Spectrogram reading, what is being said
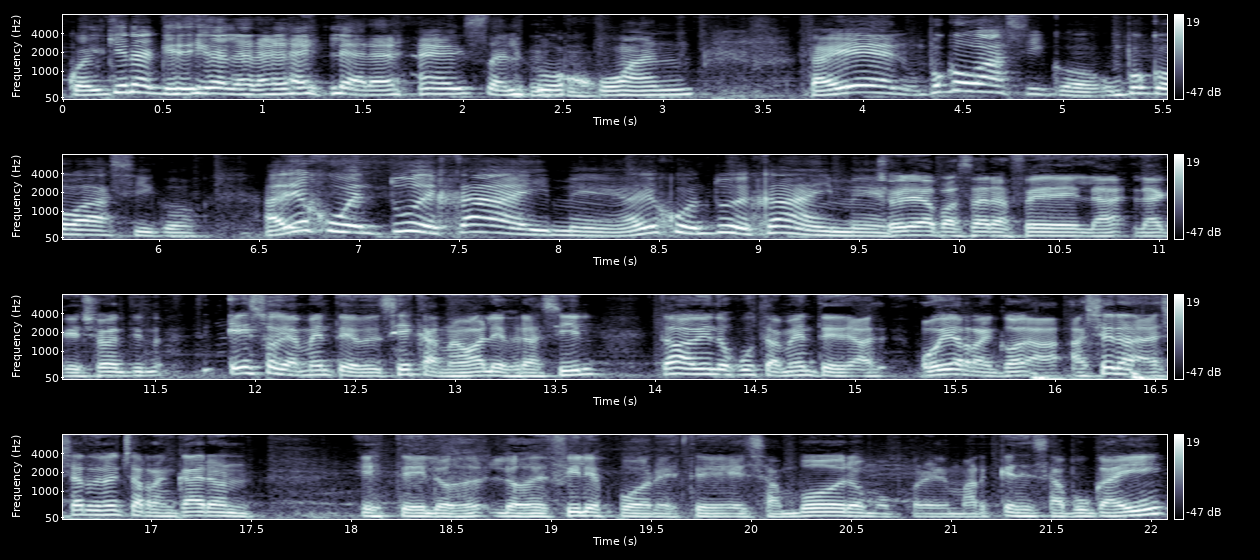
Cualquiera que diga Laragay, Laragay. Saludos, Juan. Está bien, un poco básico, un poco básico. Adiós juventud de Jaime, adiós juventud de Jaime. Yo le voy a pasar a Fede la, la que yo entiendo. Es obviamente, si es carnaval es Brasil. Estaba viendo justamente, hoy arrancó, ayer, ayer de noche arrancaron este, los, los desfiles por este, el Zambódromo, por el Marqués de Zapucaí.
